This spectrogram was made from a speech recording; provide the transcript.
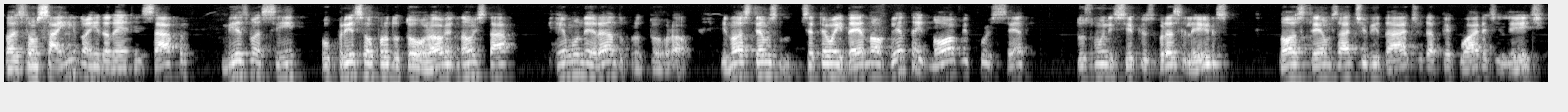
nós estamos saindo ainda da entre safra, mesmo assim, o preço ao produtor rural ele não está remunerando o produtor rural. E nós temos, você ter uma ideia, 99% dos municípios brasileiros, nós temos a atividade da pecuária de leite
